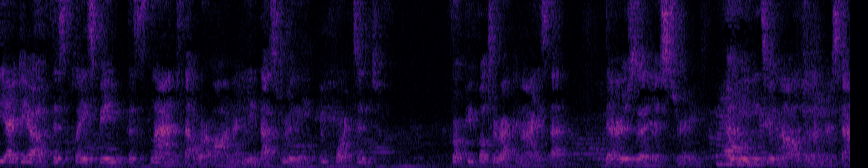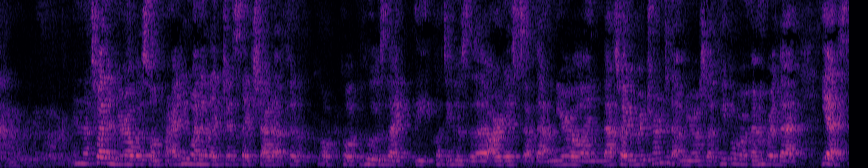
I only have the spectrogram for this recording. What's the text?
the idea of this place being this land that we're on. I think that's really important for people to recognize that there is a history that we need to acknowledge and understand moving forward. And that's why the mural was so important. I do want to like just like shout out Philip who's like the Cote, who's the artist of that mural, and that's why we returned to that mural so that people remember that yes,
